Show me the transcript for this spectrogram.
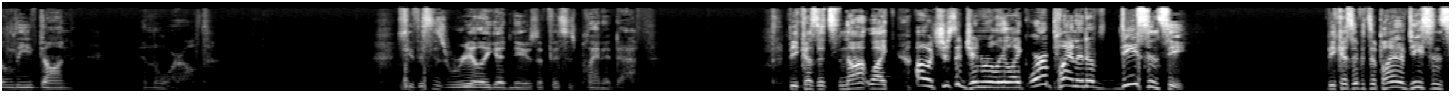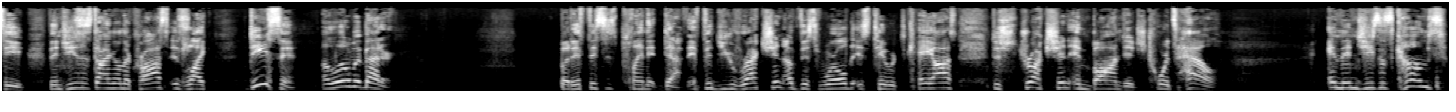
believed on in the world. See, this is really good news if this is planet death. Because it's not like, oh, it's just a generally like, we're a planet of decency. Because if it's a planet of decency, then Jesus dying on the cross is like decent, a little bit better. But if this is planet death, if the direction of this world is towards chaos, destruction, and bondage, towards hell, and then Jesus comes,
